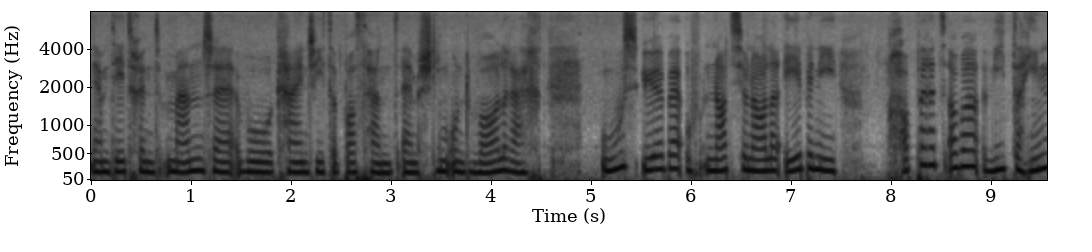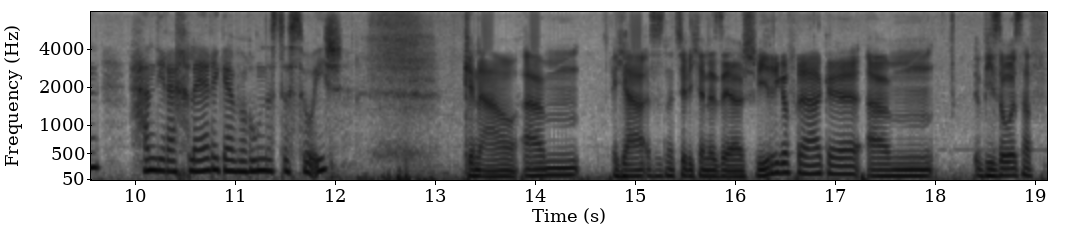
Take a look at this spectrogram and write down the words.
ähm, dort können Menschen, die keinen Schweizer Pass haben, ähm, Stimm- und Wahlrecht ausüben auf nationaler Ebene. Hapert es aber weiterhin? Haben ihr Erklärungen, warum das, das so ist? Genau. Ähm, ja, es ist natürlich eine sehr schwierige Frage. Ähm, wieso es auf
